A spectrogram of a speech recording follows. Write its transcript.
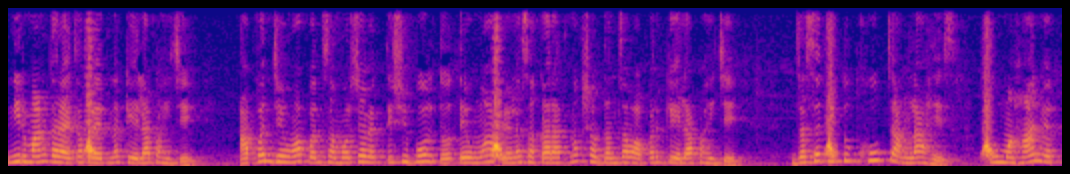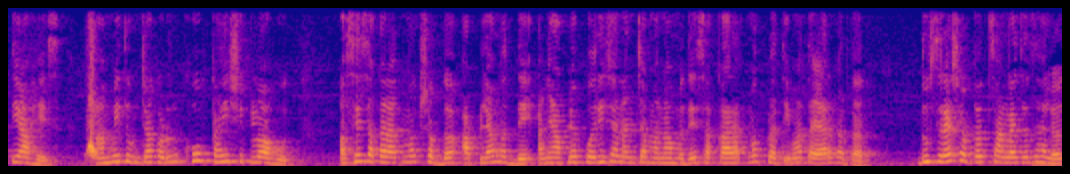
निर्माण करायचा प्रयत्न केला पाहिजे. आपण जेव्हा पण समोरच्या व्यक्तीशी बोलतो तेव्हा आपल्याला सकारात्मक शब्दांचा वापर केला पाहिजे. जसं की तू खूप चांगला आहेस. तू महान व्यक्ती आहेस. आम्ही तुमच्याकडून खूप काही शिकलो आहोत. असे सकारात्मक शब्द आपल्यामध्ये आणि आपल्या परिजनांच्या मनामध्ये सकारात्मक प्रतिमा तयार करतात. दुसऱ्या शब्दात सांगायचं झालं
